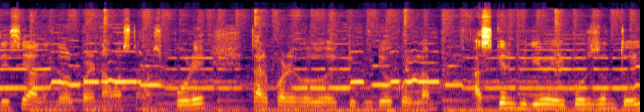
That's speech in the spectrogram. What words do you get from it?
দিয়েছে। আজান দেওয়ার পরে নামাজ টামাজ পড়ে, তারপরে হলো একটু ভিডিও করলাম। আজকের ভিডিও এই পর্যন্তই।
